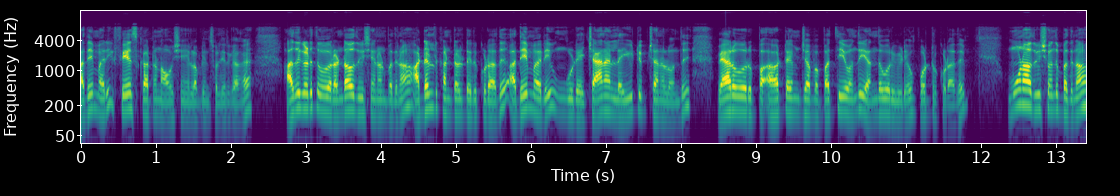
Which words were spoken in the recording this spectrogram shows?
அதே மாதிரி ஃபேஸ் காட்டணும் அவசியம் இல்லை அப்படின்னு சொல்லியிருக்காங்க. அதுக்கடுத்து ஒரு ரெண்டாவது விஷயம் என்னென்னு பார்த்தீங்கன்னா அடல்ட் கண்டென்ட் இருக்கக்கூடாது. அதே மாதிரி உங்களுடைய சேனலில் யூடியூப் சேனல் வந்து வேற ஒரு பார்ட் டைம் ஜாப்பை பற்றி வந்து எந்த ஒரு வீடியோவும் போட்டிருக்கூடாது மூணாவது விஷயம் வந்து பார்த்தீங்கன்னா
